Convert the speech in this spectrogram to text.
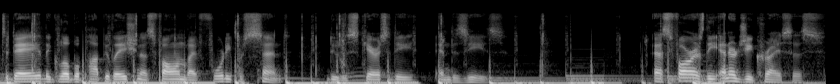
Today, the global population has fallen by 40% due to scarcity and disease. As far as the energy crisis,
